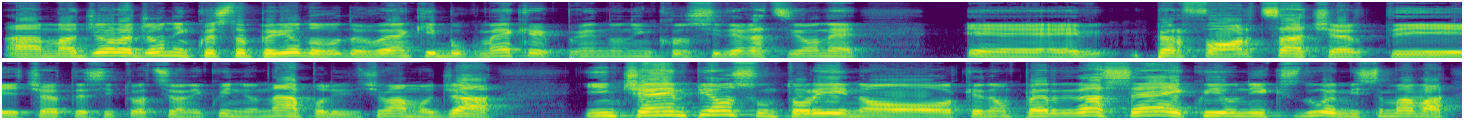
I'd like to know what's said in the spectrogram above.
a maggior ragione in questo periodo dove anche i bookmaker prendono in considerazione eh, per forza certi, certe situazioni. Quindi un Napoli, dicevamo già in Champions, un Torino che non perde da 6, qui un X2 mi sembrava,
